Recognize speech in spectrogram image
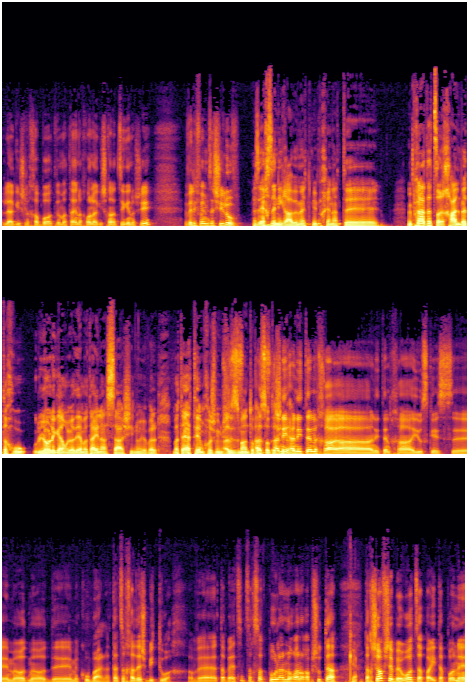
להגיש לך בוט ומתי נכון להגיש לך נציג אנושי, ולפעמים זה שילוב. אז איך זה נראה באמת מבחינת... מבחינת הצרכן בטח הוא לא לגמרי יודע מתי נעשה השינוי, אבל מתי אתם חושבים שזה אז- זמן טוב לעשות את השינוי? אני אתן לך, אני אתן לך use case אה, מאוד מאוד אה, מקובל. אתה צריך לחדש ביטוח, ואתה בעצם צריך לעשות פעולה נורא נורא פשוטה. כן. תחשוב שבוואטסאפ היית פונה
